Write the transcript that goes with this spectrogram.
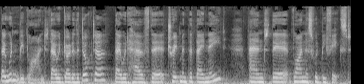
they wouldn't be blind. They would go to the doctor, they would have the treatment that they need and their blindness would be fixed.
